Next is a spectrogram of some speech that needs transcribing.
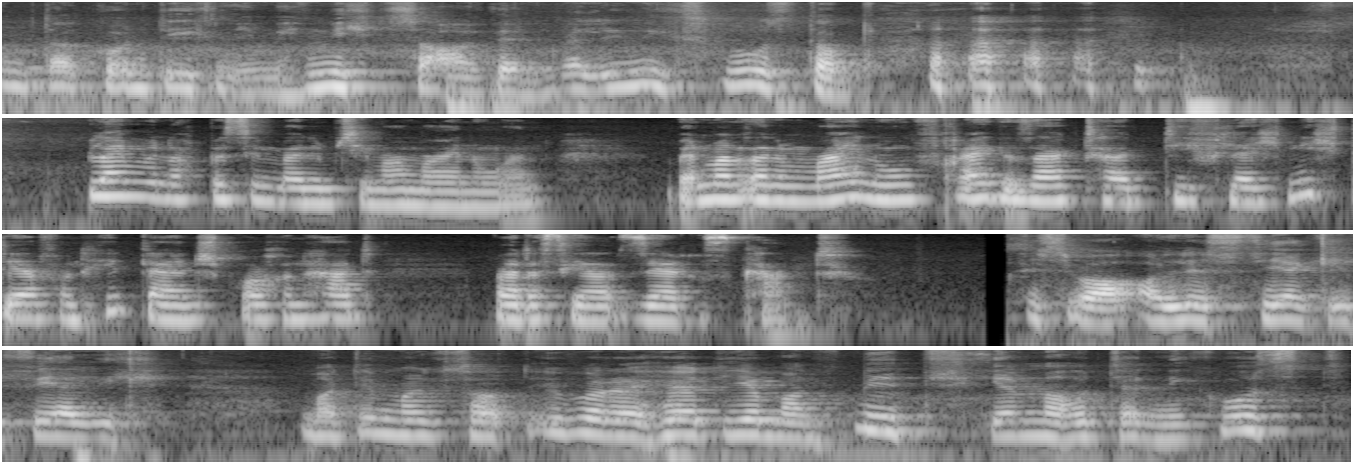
Und da konnte ich nämlich nichts sagen, weil ich nichts gewusst habe. Bleiben wir noch ein bisschen bei dem Thema Meinungen. Wenn man seine Meinung frei gesagt hat, die vielleicht nicht der von Hitler entsprochen hat, war das ja sehr riskant. Es war alles sehr gefährlich. Man hat immer gesagt, überall hört jemand mit. man hat ja nicht gewusst,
